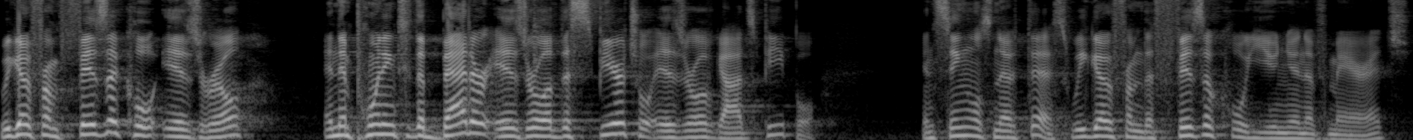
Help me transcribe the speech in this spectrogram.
We go from physical Israel and then pointing to the better Israel of the spiritual Israel of God's people. And singles, note this we go from the physical union of marriage,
